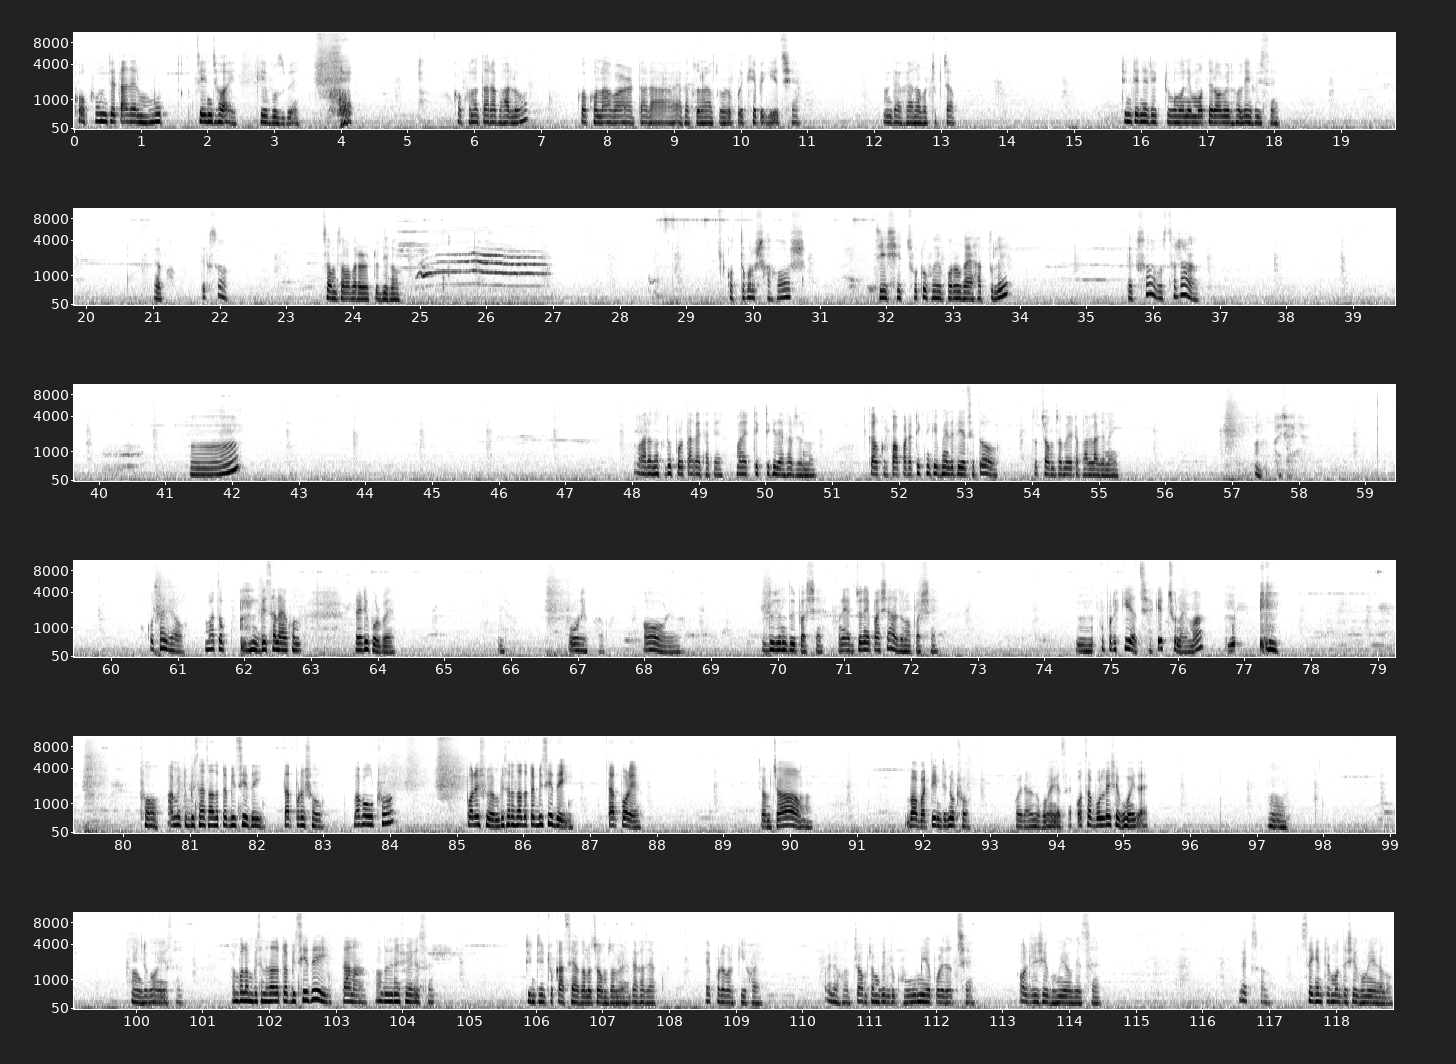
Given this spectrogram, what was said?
কখন যে তাদের মুড চেঞ্জ হয়, কে বুঝবে? কখনো তারা ভালো, কখনো আবার তারা এক একজনের একজনের উপরে খেপে গিয়েছে। দেখেন আবার চুপচাপ। টিনটেনের একটু মানে মতের অমিল হলেই হয়েছে দেখছ? চমচম আবার একটু দিল। কত বড় সাহস যে সে ছোট হয়ে বড়র গায়ে হাত তুলে দেখছ অবস্থাটা? হুম। আর আমাকে উপরে তাকায় থাকে মানে টিকটিকি দেখার জন্য। কালকুর পাপাটা টিকটিকি মেরে দিয়েছে তো তো চমচমের এটা ভালো লাগে নাই। কোথায় যাও? মা তো বিছানা এখন রেডি করবে। ওরে বাবা ওরে বাবা। দুজন দুই পাশে মানে একজন এই পাশে একজন ও পাশে। উপরে কি আছে? কিচ্ছু নাই মা। ফো, আমি একটু বিছানা চাদরটা বিছিয়ে দেই, তারপরে শো। বাবা, উঠো। পরে শো আমি বিছানা চাদরটা বিছিয়ে দেই, তারপরে। চমচম। বাবা, টিন টিন উঠো। ওই দাঁড়ানো ঘুমিয়ে গেছে। কথা বললেই সে ঘুমিয়ে যায়। হুম। হুম যে ঘুমিয়ে গেছে। আমি বললাম, বিছানা চাদরটা বিছিয়ে দেই? তা না দুদিনে শুয়ে গেছে। টিন টিন একটু কাছে আগালো, চমচমে দেখা যাক, এরপরে আবার কী হয়। ওই দেখো, চমচম কিন্তু ঘুমিয়ে পড়ে যাচ্ছে। অলরেডি সে ঘুমিয়েও গেছে। দেখছ? সেকেন্ডের মধ্যে সে ঘুমিয়ে গেল।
